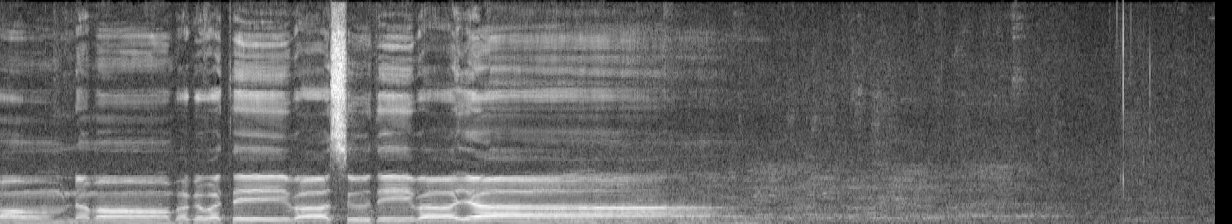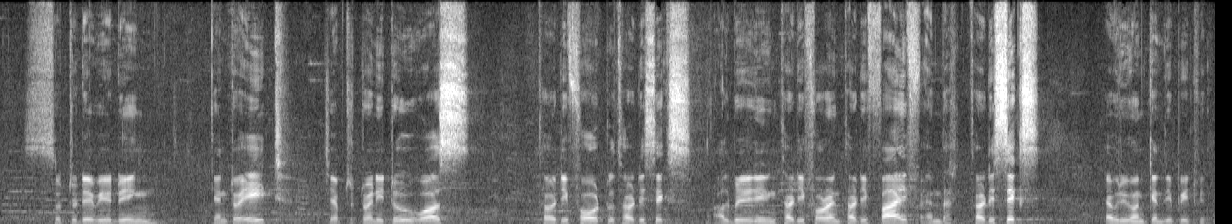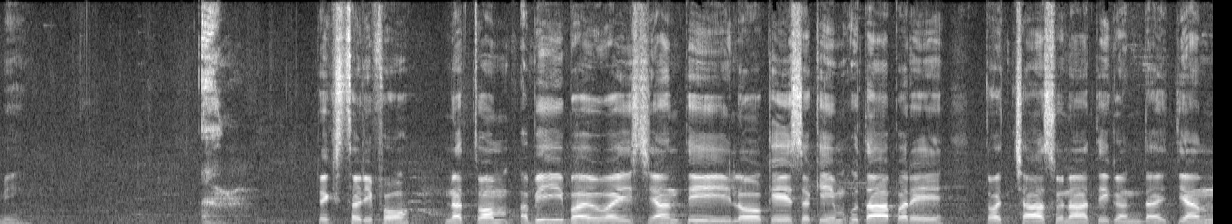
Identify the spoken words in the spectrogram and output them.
ॐ नमो भगवते वासुदेवाय So today we are doing Canto 8, chapter 22, verse 34 to 36. I'll be reading 34 and 35 and the 36. Everyone can repeat with me. Text 34. न त्वम् अभिभवैष्यन्ति लोके सखीम् उता परे त्वच्छासु नातिगन् दैत्यं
